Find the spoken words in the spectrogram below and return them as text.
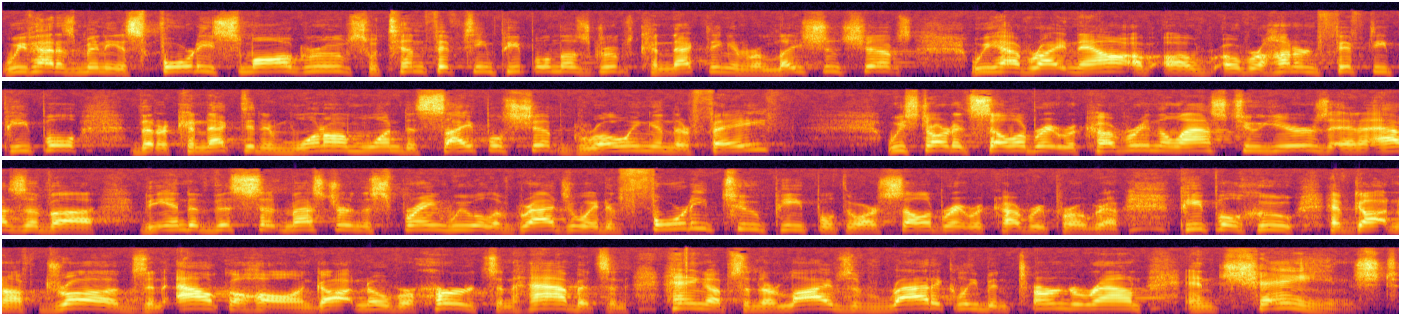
We've had as many as 40 small groups with 10, 15 people in those groups connecting in relationships. We have right now over 150 people that are connected in one on one discipleship, growing in their faith. We started Celebrate Recovery in the last two years, and as of uh, the end of this semester in the spring, we will have graduated 42 people through our Celebrate Recovery program. People who have gotten off drugs and alcohol and gotten over hurts and habits and hangups, and their lives have radically been turned around and changed.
